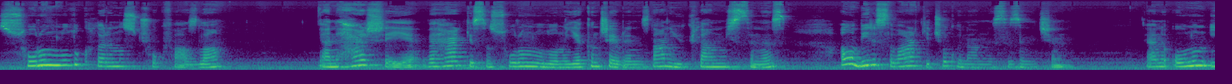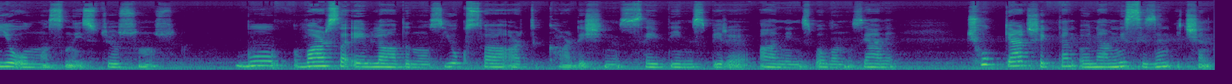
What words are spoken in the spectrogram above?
sorumluluklarınız çok fazla. Yani her şeyi ve herkesin sorumluluğunu yakın çevrenizden yüklenmişsiniz. Ama birisi var ki çok önemli sizin için. Yani onun iyi olmasını istiyorsunuz. Bu varsa evladınız, yoksa artık kardeşiniz, sevdiğiniz biri, anneniz, babanız yani çok gerçekten önemli sizin için.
